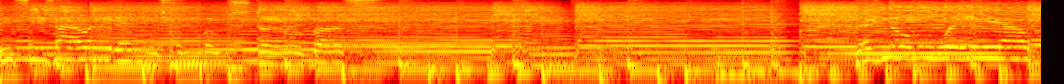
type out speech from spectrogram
This is how it ends for most of us. There's no way out.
